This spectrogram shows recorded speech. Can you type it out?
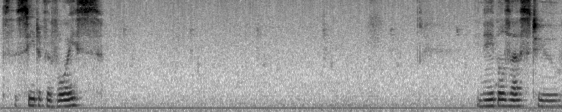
It's the seat of the voice. Enables us to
